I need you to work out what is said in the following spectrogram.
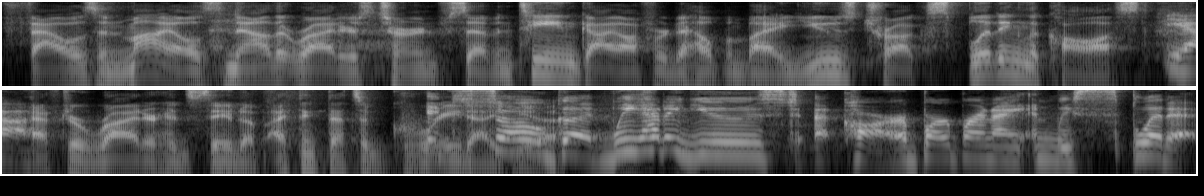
thousand miles. Now that Ryder's turned 17, Guy offered to help him buy a used truck, splitting the cost. Yeah. After Ryder had saved up, I think that's a great it's idea. so good. We had a used uh, car, Barbara and I, and we split it,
